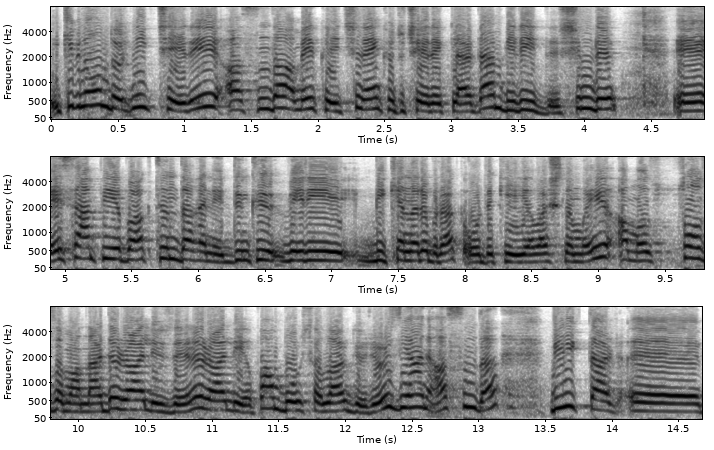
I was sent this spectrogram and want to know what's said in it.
2014'ün ilk çeyreği aslında Amerika için en kötü çeyreklerden biriydi. Şimdi e, S&P'ye baktığında hani dünkü veriyi bir kenara bırak oradaki yavaşlamayı ama son zamanlarda rally üzerine rally yapan borsalar görüyoruz. Yani aslında bir miktar e,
